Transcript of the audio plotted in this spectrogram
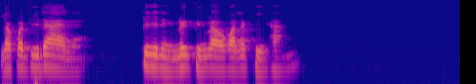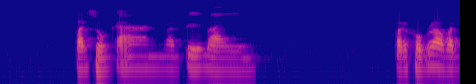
แล้วคนที่ได้เนี่ย ปีหนึ่งนึกถึงเราวันละกี่ครั้ง วันสงการวันปีใหม่วันครบรอบวัน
